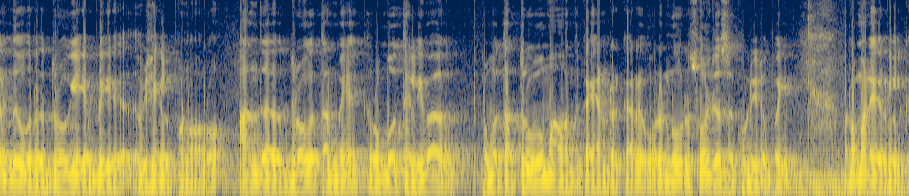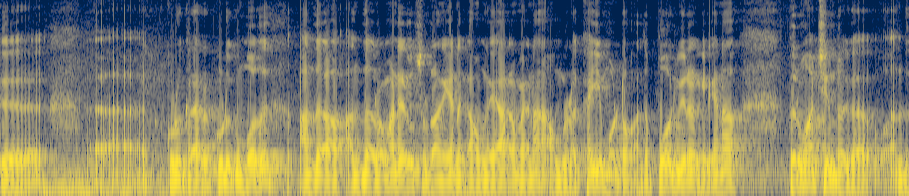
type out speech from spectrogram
இருந்து ஒரு துரோகி எப்படி விஷயங்கள் பண்ணுவாரோ அந்த துரோகத்தன்மையை ரொம்ப தெளிவாக ரொம்ப தத்ரூபமாக வந்து கையாண்டிருக்காரு. ஒரு நூறு சோல்ஜர்ஸை கூட்டிகிட்டு போய் ரொமானியர்களுக்கு கொடுக்குறாரு. கொடுக்கும்போது அந்த அந்த ரொமானியர்கள் சொல்கிறாங்க எனக்கு அவங்க யாரும் வேணாம். அவங்களோட கை மட்டும் அந்த போர் வீரர்கள். ஏன்னா பெருமாட்சின்ற அந்த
